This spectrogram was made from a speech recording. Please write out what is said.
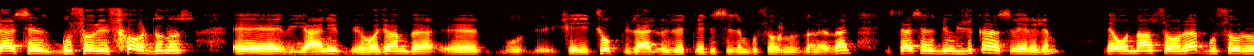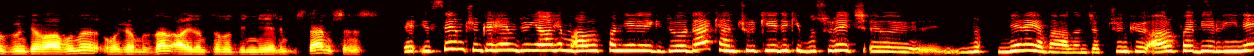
Derseniz bu soruyu sordunuz. Ee, yani hocam da e, bu şeyi çok güzel özetledi sizin bu sorunuzdan evvel. İsterseniz bir müzik arası verelim ve ondan sonra bu sorunuzun cevabını hocamızdan ayrıntılı dinleyelim. İster misiniz? E, isterim çünkü hem dünya hem Avrupa nereye gidiyor derken Türkiye'deki bu süreç e, nereye bağlanacak? Çünkü Avrupa Birliği'ne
